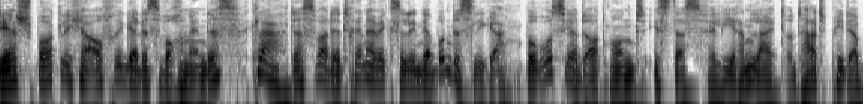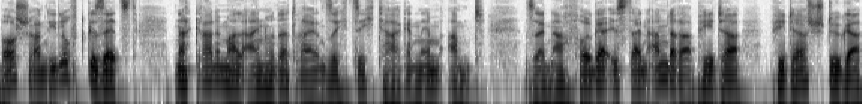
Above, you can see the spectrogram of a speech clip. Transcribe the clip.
Der sportliche Aufreger des Wochenendes? Klar, das war der Trainerwechsel in der Bundesliga. Borussia Dortmund ist das Verlieren leid und hat Peter Bosch an die Luft gesetzt, nach gerade mal 163 Tagen im Amt. Sein Nachfolger ist ein anderer Peter, Peter Stöger,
